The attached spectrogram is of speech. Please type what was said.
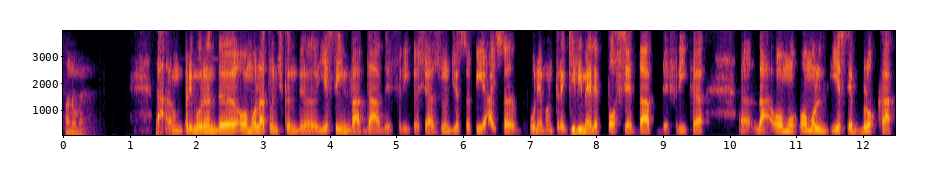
anume? Da, în primul rând, uh, omul atunci când uh, este invadat de frică și ajunge să fie, hai să punem între ghilimele, posedat de frică, uh, da, omul, omul este blocat,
